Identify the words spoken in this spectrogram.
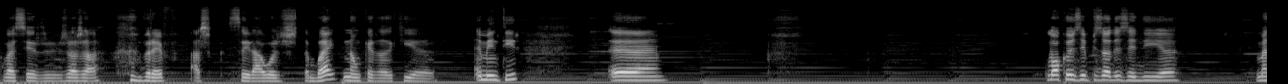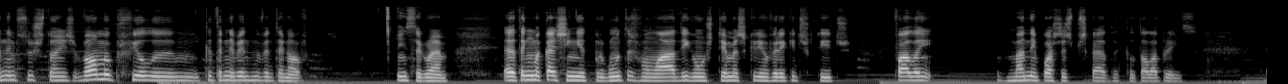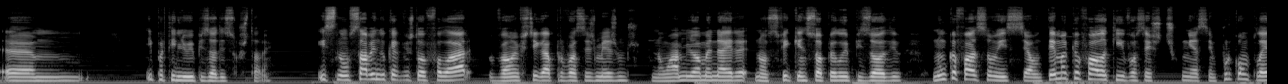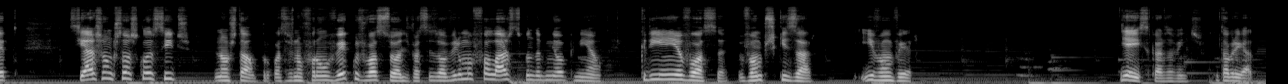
que vai ser já já, breve, acho que sairá hoje também, não quero estar aqui a, a mentir. Uh, coloquem os episódios em dia, mandem-me sugestões, vão ao meu perfil um, Catarina Bento 99 Instagram. Uh, tenho uma caixinha de perguntas, vão lá, digam os temas que queriam ver aqui discutidos, falem, mandem postas de pescada, que ele está lá para isso. Um, e partilhem o episódio se gostarem. E se não sabem do que é que eu estou a falar, vão investigar por vocês mesmos. Não há melhor maneira, não se fiquem só pelo episódio. Nunca façam isso. Se é um tema que eu falo aqui e vocês desconhecem por completo, se acham que estão esclarecidos, não estão, porque vocês não foram ver com os vossos olhos, vocês ouviram-me falar segundo a minha opinião. Criem a vossa, vão pesquisar e vão ver. E é isso, caros ouvintes. Muito obrigado.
